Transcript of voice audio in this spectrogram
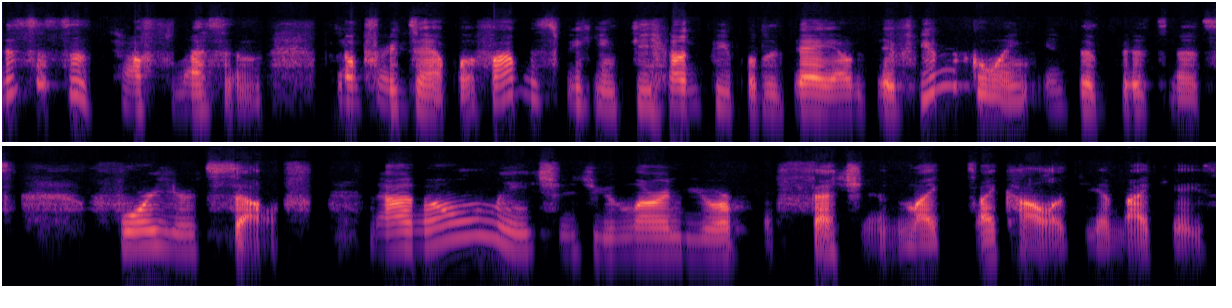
this is a tough lesson. So, for example, if I was speaking to young people today, I would say, if you're going into business for yourself, not only should you learn your profession, like psychology in my case,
